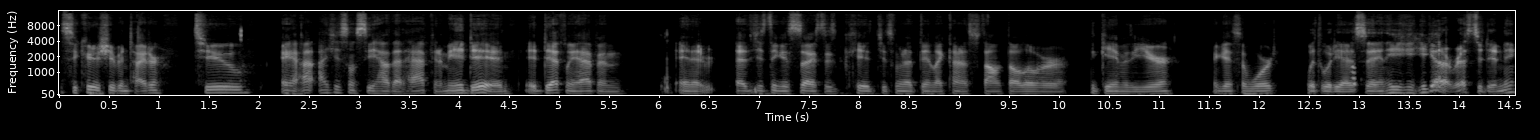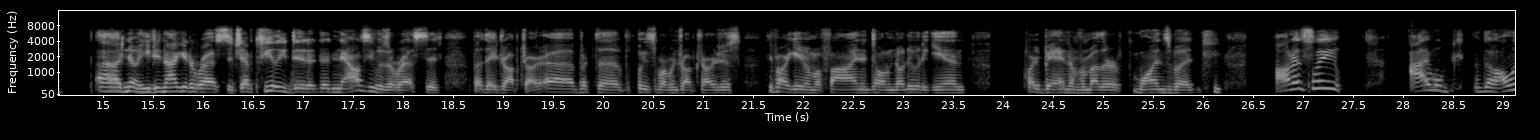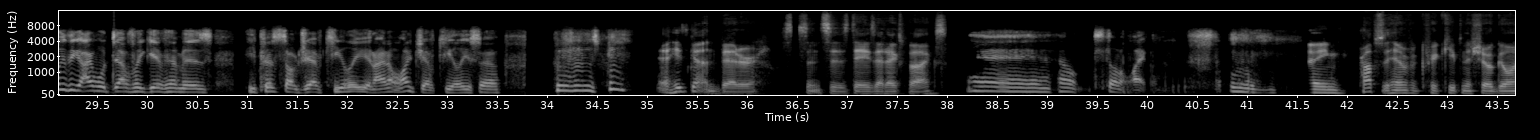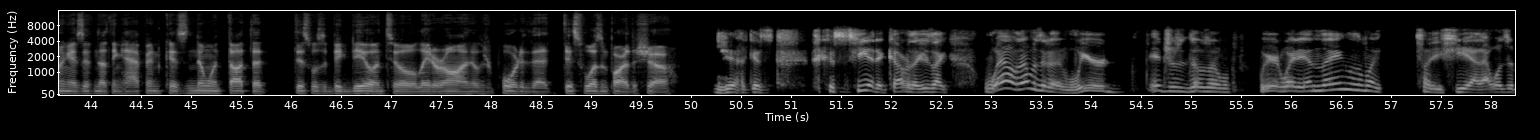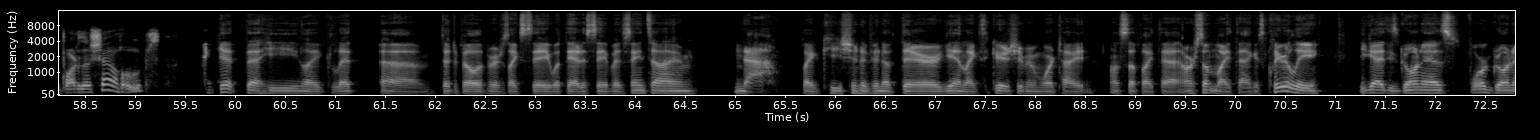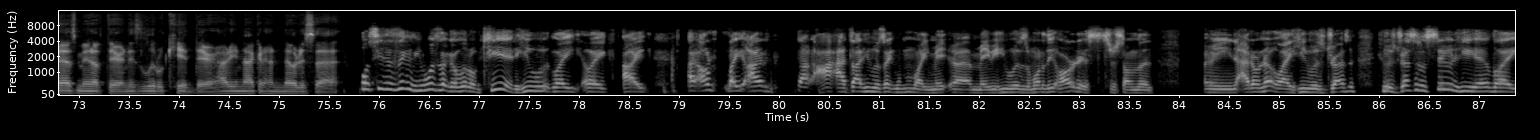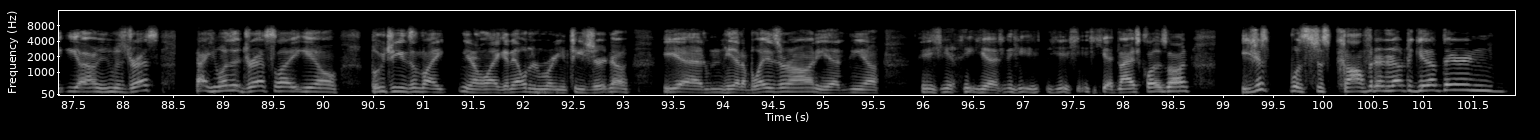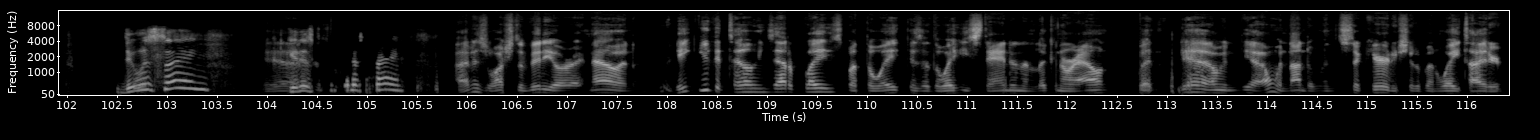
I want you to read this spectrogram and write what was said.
security should have been tighter. Two, yeah, I, I just don't see how that happened. I mean, it did. It definitely happened, and it, I just think it sucks. This kid just went up there and like kind of stomped all over the Game of the Year, I guess, award with what he had to say, and he he got arrested, didn't he? Uh, no, he did not get arrested. Geoff Keighley did announce he was arrested, but they dropped charge. Uh, but the police department dropped charges. They probably gave him a fine and told him don't do it again. Probably banned him from other ones. But honestly, I will. The only thing I will definitely give him is he pissed off Geoff Keighley, and I don't like Geoff Keighley. So, Yeah, he's gotten better since his days at Xbox. Yeah, I don't, still don't like him. I mean, props to him for keeping the show going as if nothing happened, because no one thought that this was a big deal until later on. It was reported that this wasn't part of the show. Yeah, because he had it covered. That he was like, "Well, that was a weird, interest. That was a weird way to end things." I'm like, "So yeah, that wasn't part of the show." Oops. I get that he like let um the developers like say what they had to say, but at the same time, nah. Like he shouldn't have been up there again. Like security should have been more tight on stuff like that or something like that. Because clearly You got these grown ass, four grown ass men up there, and a little kid there. How are you not gonna notice that? Well, see, the thing is, he was like a little kid. He was like, like I, I, like I, I, I thought he was like, like uh, maybe he was one of the artists or something. I mean, I don't know. Like he was dressed, he was dressed in a suit. He had like, you know, he was dressed. He wasn't dressed like you know blue jeans and like you know like an Elden Ring t-shirt. No, he had he had a blazer on. He had you know he he he had, he, he, he had nice clothes on he just was just confident enough to get up there and do his thing. Yeah, Get his, get his thing. I just watched the video right now, and he you could tell he's out of place, but the way because of the way he's standing and looking around. But yeah, I mean, yeah, I went on to win. Security should have been way tighter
